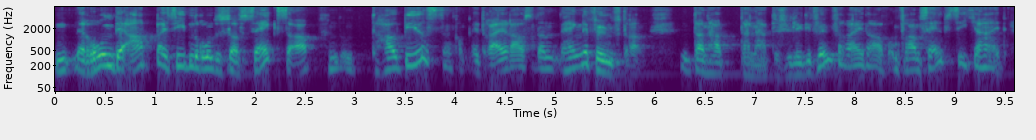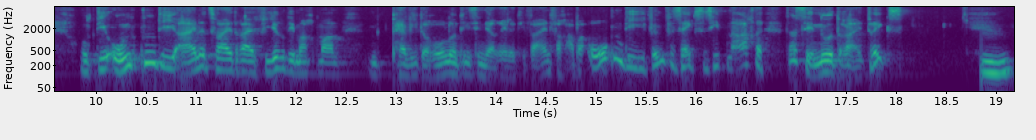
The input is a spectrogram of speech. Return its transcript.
eine Runde ab, bei 7 rundest du auf 6 ab und, halbierst, dann kommt eine 3 raus und dann hängt eine 5 dran. Und dann hat, dann hat der Schüler die 5 Reihe drauf und vor allem Selbstsicherheit. Und die unten, die 1, 2, 3, 4, die macht man per Wiederholung, die sind ja relativ einfach. Aber oben die 5, 6, 7, 8, das sind nur drei Tricks. Mhm.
